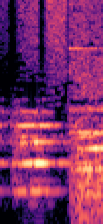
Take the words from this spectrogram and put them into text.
Stop.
